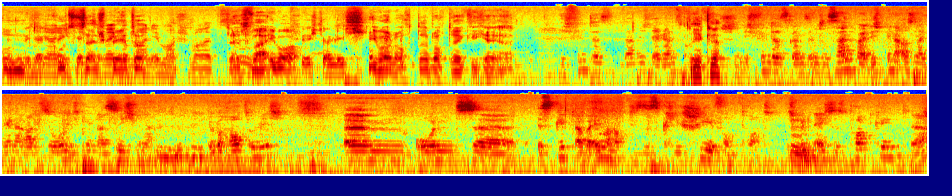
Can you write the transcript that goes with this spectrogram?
und ja, kurze Zeit später. Das war immer, immer noch, noch dreckig, ja, ja. Ich finde das, darf ich da ganz kurz ja, klar. Ich finde das ganz interessant, weil ich bin aus einer Generation, ich kenne das nicht mehr. Überhaupt nicht. Ähm, und äh, es gibt aber immer noch dieses Klischee vom Pott. Ich bin ein echtes Pottkind, ja.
